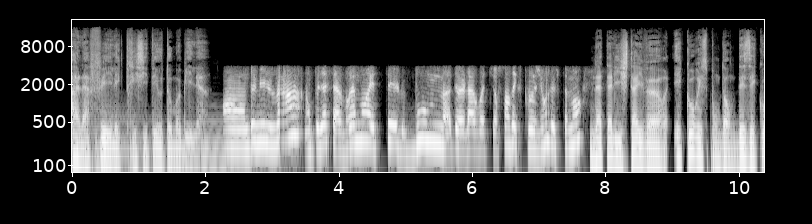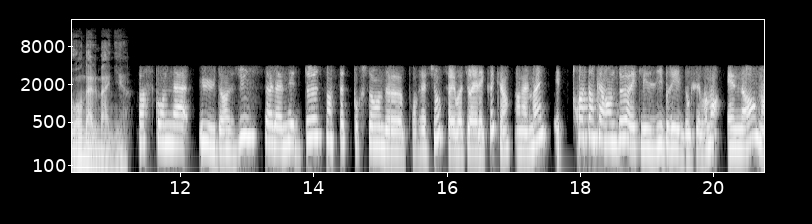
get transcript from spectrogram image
à la fée électricité automobile. En 2020, on peut dire que ça a vraiment été le boom de la voiture sans explosion, justement. Nathalie Steiver est correspondante des échos en Allemagne. Parce qu'on a eu dans une seule année 207% de progression sur les voitures électriques hein, en Allemagne et 342 avec les hybrides. Donc c'est vraiment énorme.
